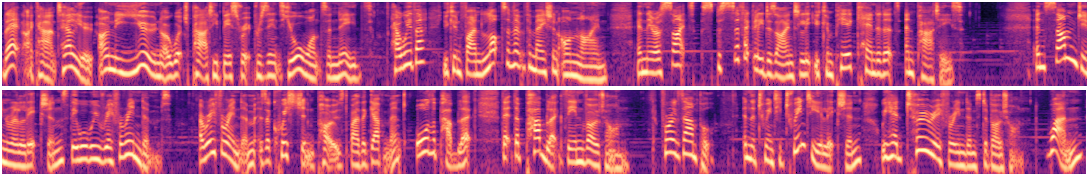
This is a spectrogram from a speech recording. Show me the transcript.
that I can't tell you. Only you know which party best represents your wants and needs. However, you can find lots of information online, and there are sites specifically designed to let you compare candidates and parties. In some general elections, there will be referendums. A referendum is a question posed by the government or the public that the public then vote on. For example, in the 2020 election, we had two referendums to vote on. One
